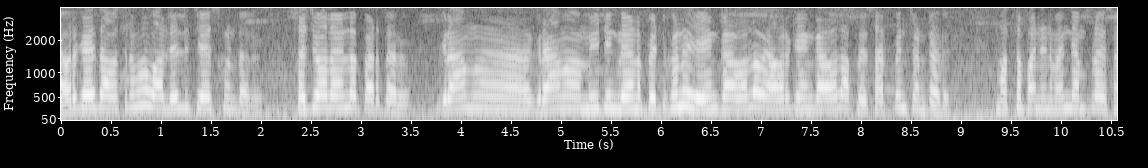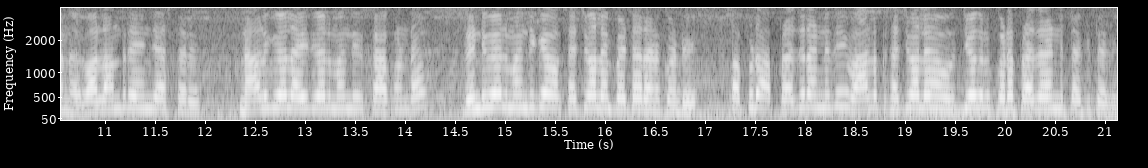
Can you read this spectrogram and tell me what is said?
ఎవరికైతే అవసరమో వాళ్ళు వెళ్ళి చేసుకుంటారు. సచివాలయంలో పెడతారు. గ్రామ గ్రామ మీటింగ్లు ఏమైనా పెట్టుకుని ఏం కావాలో ఎవరికి ఏం కావాలో అప్పుడు సర్పంచ్ ఉంటాడు. మొత్తం పన్నెండు మంది ఎంప్లాయీస్ ఉన్నారు. వాళ్ళందరూ ఏం చేస్తారు? నాలుగు వేలు ఐదు వేల మంది కాకుండా రెండు వేల మందికే ఒక సచివాలయం పెట్టారు అనుకోండి అప్పుడు ఆ ప్రెజర్ అనేది వాళ్ళకు సచివాలయం ఉద్యోగులకు కూడా ప్రెజర్ అనేది తగ్గుతుంది.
